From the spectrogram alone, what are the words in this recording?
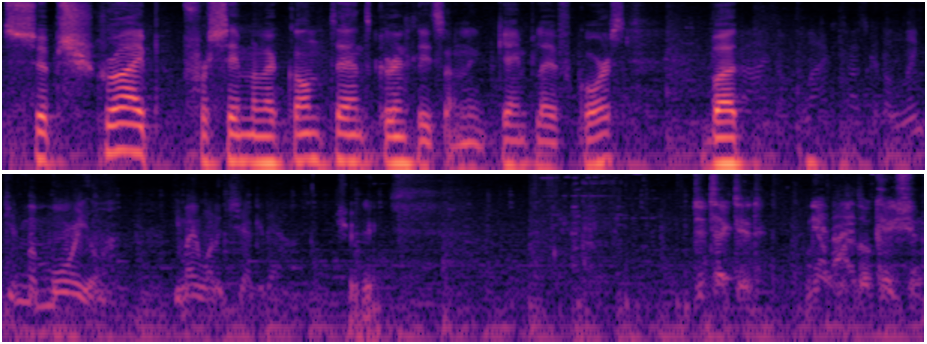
subscribe for similar content. Currently it's only gameplay of course, but Eyes on Black Tusk at the Lincoln Memorial. You might want to check it out. sure thing. Detected. Nearby location.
